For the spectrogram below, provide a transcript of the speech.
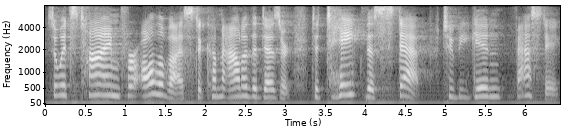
So it's time for all of us to come out of the desert, to take the step to begin fasting.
